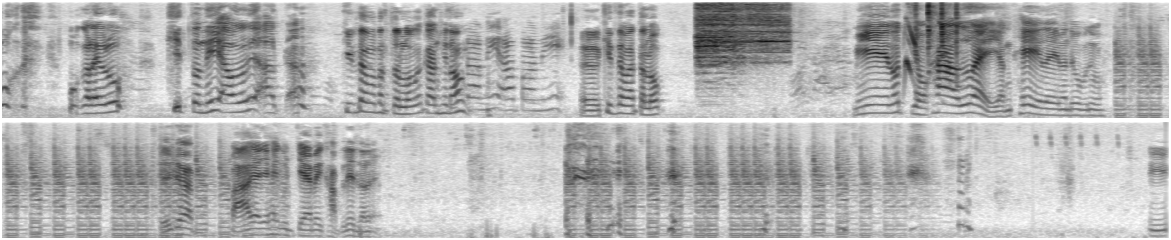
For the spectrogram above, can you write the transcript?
มุก มุกอะไรไม่รู้ คิดตัวนี้เอาตัวนี้เอาเอาคิดซะว่ามันตลกแล้วกันพี่น้อง ตอนนี้เอาตอนนี้เออ คิดซะว่าตลก มีรถเกี่ยวข้าวด้วย อย่างเท่เลยมาดูมาดู เดี๋ยวจะป๋าแกจะให้กุญแจไปขับเล่นแล้วเนี่ย นี่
